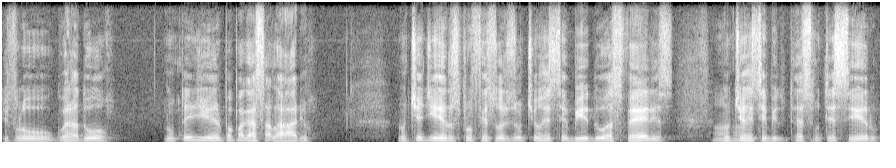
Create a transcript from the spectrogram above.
ele falou, governador, não tem dinheiro para pagar salário. Não tinha dinheiro, os professores não tinham recebido as férias, uhum. não tinham recebido o décimo terceiro.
